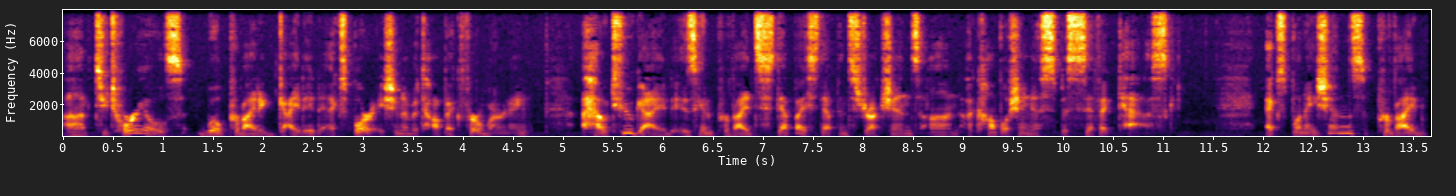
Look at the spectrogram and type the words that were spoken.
Uh, tutorials will provide a guided exploration of a topic for learning. A how to guide is going to provide step by step instructions on accomplishing a specific task. Explanations provide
